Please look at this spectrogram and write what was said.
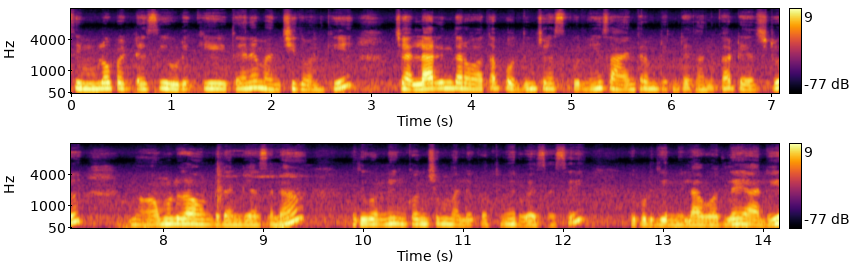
సిమ్లో పెట్టేసి ఉడికితేనే మంచిది మనకి. చల్లారిన తర్వాత పొద్దున చేసుకుని సాయంత్రం తింటే కనుక టేస్ట్ మామూలుగా ఉంటుందండి అసలు. ఇదిగోండి ఇంకొంచెం మళ్ళీ కొత్తిమీర వేసేసి ఇప్పుడు దీన్ని ఇలా వదిలేయాలి.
